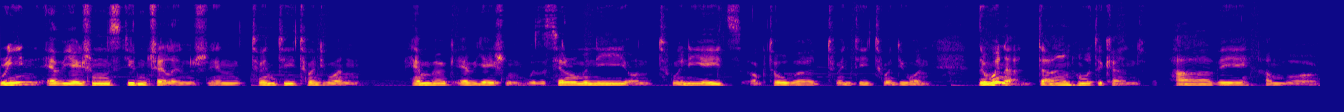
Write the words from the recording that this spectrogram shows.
Green Aviation Student Challenge in 2021. Hamburg Aviation with a ceremony on 28 October 2021. The winner, Dan Hurtekant, HAW Hamburg.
